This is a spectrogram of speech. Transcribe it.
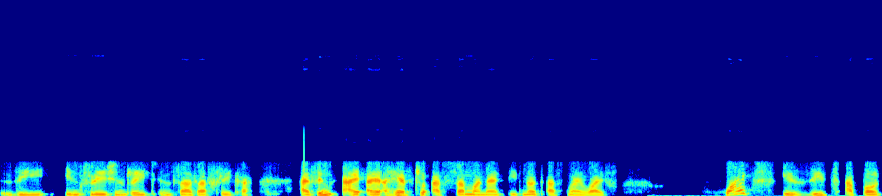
the inflation rate in South Africa. I think I, I have to ask someone I did not ask my wife. What is it about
